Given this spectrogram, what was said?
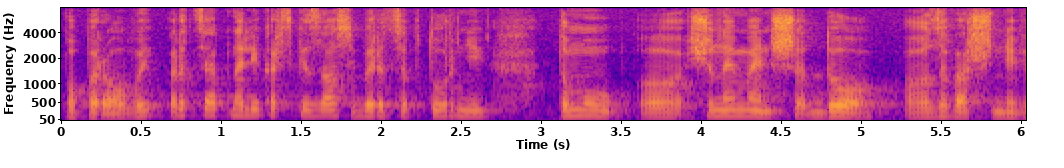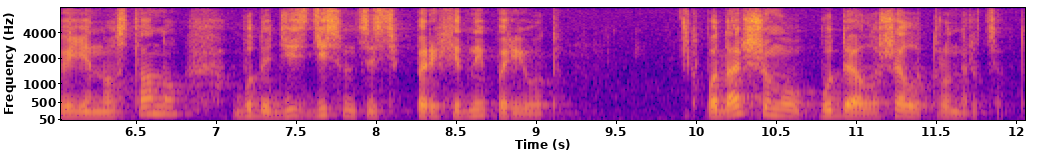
паперовий рецепт на лікарські засоби рецептурні. Тому е, щонайменше до е, завершення воєнного стану буде дій- здійснюватися перехідний період. В подальшому буде лише електронний рецепт.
